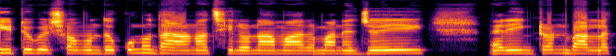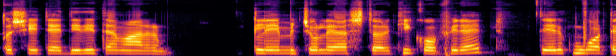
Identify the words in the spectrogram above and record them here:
ইউটিউবের সম্বন্ধে কোনো ধারণা ছিল না আমার মানে যেই রিংটোন ভালো লাগতো সেটাই দিয়ে দিতাম আর ক্লেম চলে আসতো আর কি কপিরাইট এরকম করতে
